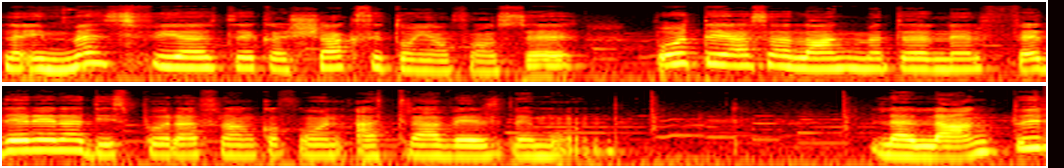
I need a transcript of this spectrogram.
la immense fierté que chaque citoyen français porte à sa langue maternelle fédère la diaspora francophone à travers le monde. La langue pour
